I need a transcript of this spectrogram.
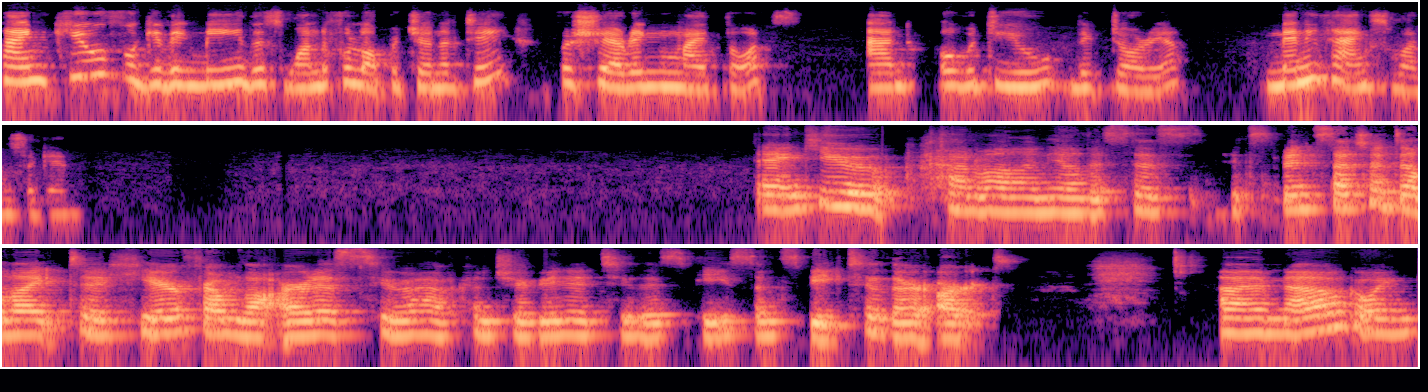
Thank you for giving me this wonderful opportunity for sharing my thoughts. And over to you, Victoria. Many thanks once again. Thank you, Kanwal and Neil. This is, it's been such a delight to hear from the artists who have contributed to this piece and speak to their art. I'm now going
